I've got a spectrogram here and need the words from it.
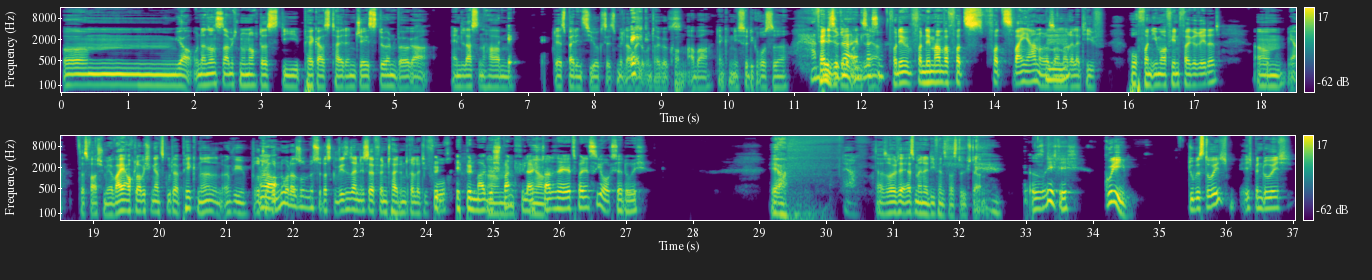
Ähm, ja, und ansonsten habe ich nur noch, dass die Packers Titan Jay Sternberger entlassen haben. Der ist bei den Seahawks jetzt mittlerweile Echt? untergekommen, aber denke nicht so die große Fantasy-Relevanz. Ja. Von dem, von dem haben wir vor, vor zwei Jahren oder so mhm. haben relativ hoch von ihm auf jeden Fall geredet. Ähm, ja, das war schon wieder. War ja auch, glaube ich, ein ganz guter Pick, ne? Irgendwie dritte ja. Runde oder so müsste das gewesen sein. Ist ja für einen Titan relativ bin, hoch. Ich bin mal ähm, gespannt. Vielleicht ja. startet er jetzt bei den Seahawks ja durch. Ja. Ja. Da sollte erstmal in der Defense was durchstarten. Das ist richtig. Guti. Du bist durch. Ich bin durch.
